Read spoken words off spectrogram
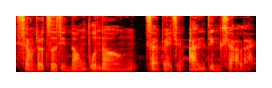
想着自己能不能在北京安定下来，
